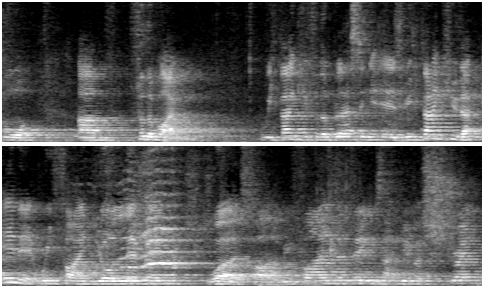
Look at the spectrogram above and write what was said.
for, um, for the Bible. We thank you for the blessing it is. We thank you that in it we find your living words, Father. We find the things that give us strength,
